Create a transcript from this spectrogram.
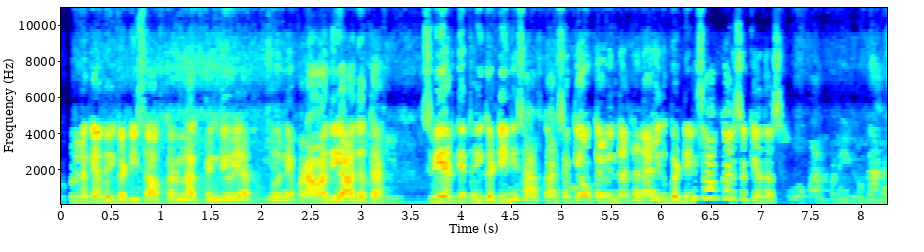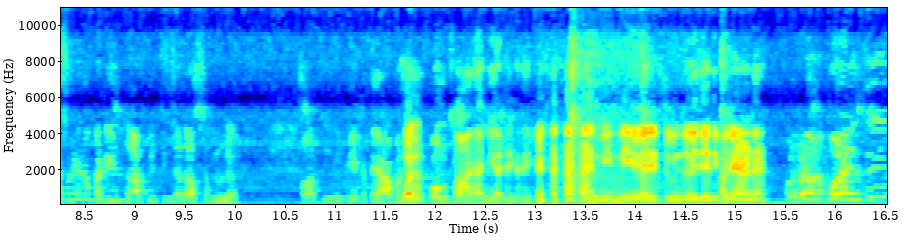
ਉੱਪਰ ਲੱਗਿਆ ਤੁਸੀਂ ਗੱਡੀ ਸਾਫ਼ ਕਰਨ ਲੱਗ ਪੈਂਦੇ ਹੋ ਯਾਰ ਦੋਨੇ ਭਰਾਵਾਂ ਦੀ ਆਦਤ ਹੈ। ਸਵੇਰ ਦੇ ਤੁਸੀਂ ਗੱਡੀ ਨਹੀਂ ਸਾਫ਼ ਕਰ ਸਕੇ ਉਹ ਕੁਲਵਿੰਦਰ ਖੜਾ ਸੀ ਤੂੰ ਗੱਡੀ ਨਹੀਂ ਸਾਫ਼ ਕਰ ਸਕਿਆ ਦੱਸ। ਉਹ ਕੱਲ ਪਨੀਤ ਨੂੰ ਕਹਿੰਦਾ ਪਨੀਤ ਤੂੰ ਗੱਡੀ ਨੂੰ ਸਾਫ਼ ਕੀਤੀ ਜਾ ਦੱਸ। ਲੈ। ਹਾਦੀ ਹੋਈ ਇੱਕ ਤੇ ਆ ਬਨਾਨ ਪਾਉਣ ਨੂੰ ਥਾਂ ਹੈ ਨਹੀਂ ਸਾਡੇ ਘਰੇ। ਨਹੀਂ ਨਹੀਂ ਮੇਰੇ ਟੁੰਡੇ ਜਿਹੀ ਬਣਾਣ ਹੈ। ਹੁਣ ਉਹ ਖੋਲਾ ਨਹੀਂ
